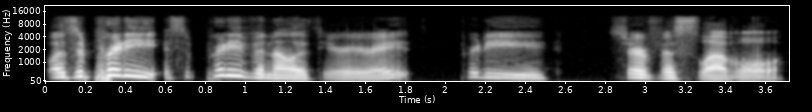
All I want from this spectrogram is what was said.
well, it's a pretty, it's a pretty vanilla theory, right? Pretty surface level,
